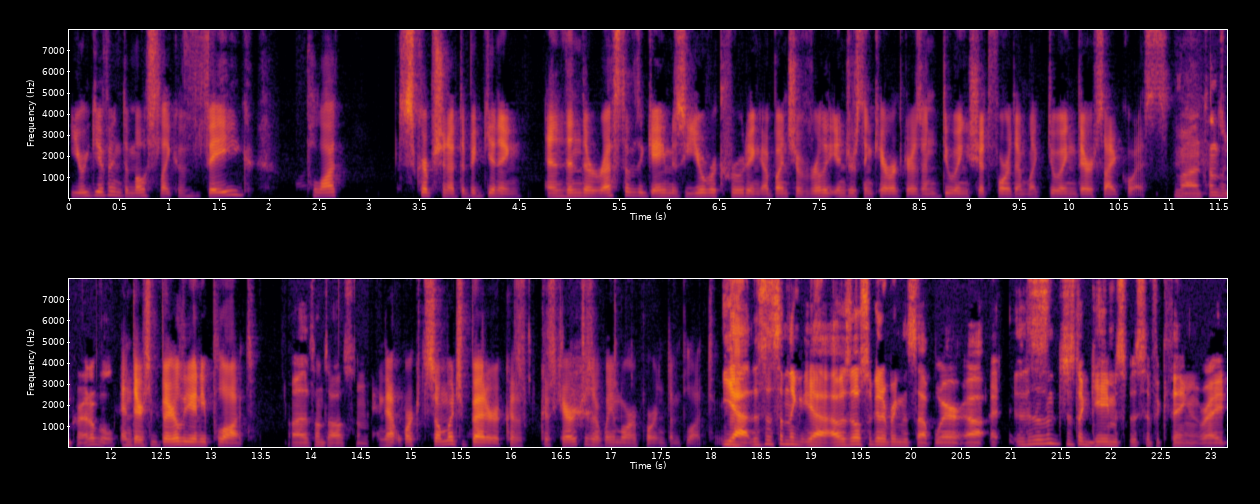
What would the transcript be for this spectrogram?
You're given the most like vague plot description at the beginning, and then the rest of the game is you recruiting a bunch of really interesting characters and doing shit for them, like doing their side quests. Wow, that sounds incredible. And there's barely any plot, Wow, that sounds awesome. and that worked so much better because because characters are way more important than plot to me. Yeah, this is something. Yeah, I was also going to bring this up where uh, this isn't just a game specific thing, right?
